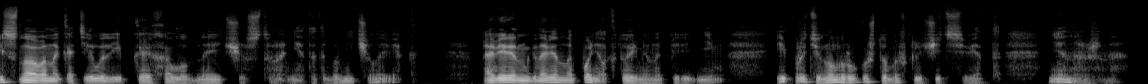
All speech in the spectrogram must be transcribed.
и снова накатило липкое холодное чувство. Нет, это был не человек. Аверин мгновенно понял, кто именно перед ним, и протянул руку, чтобы включить свет. Не нужно.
